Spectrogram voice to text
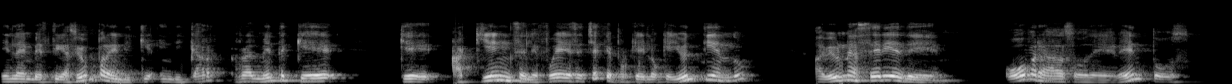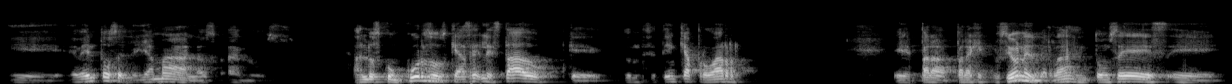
en la investigación para indicar realmente que, que a quién se le fue ese cheque, porque lo que yo entiendo, había una serie de obras o de eventos, eh, eventos se le llama a los, a los, a los concursos que hace el Estado, que, donde se tienen que aprobar eh, para, para, ejecuciones, ¿verdad? Entonces, eh,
